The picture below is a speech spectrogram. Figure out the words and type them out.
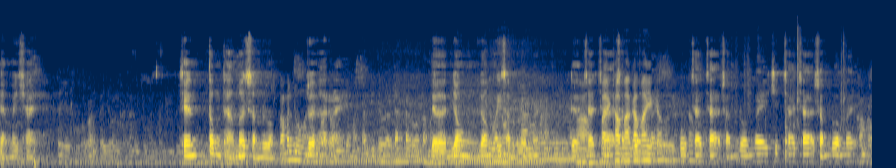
ยังไม่ใช่ ฉะนั้นต้องถามว่าสำรวมก็มันอยู่มันด้วยอะไร เดินย่องย่องนี่สำรวมไหมเดินช้าไปช้าเข้ามาสำรเข้าวมมาไหมอีกเข้ามาพูดช้าช้าสำรวมไหมคิดช้าช้าสำรวมไหมคำเอา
